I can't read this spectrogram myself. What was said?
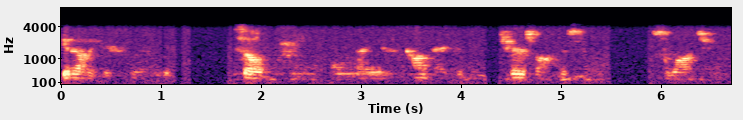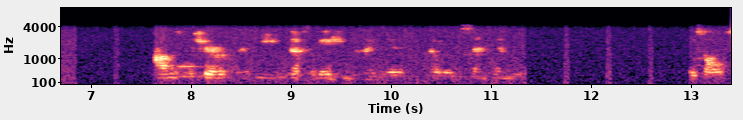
Get out of here. So I uh, contacted the sheriff's office, Saguache. Promised the sheriff that the investigation that I did, I would send him results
